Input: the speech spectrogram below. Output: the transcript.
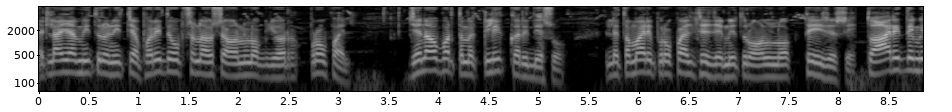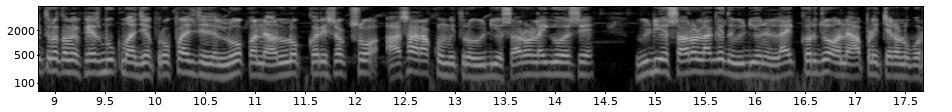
એટલે અહીંયા મિત્રો નીચે ફરીથી ઓપ્શન આવશે અનલોક યોર પ્રોફાઇલ જેના ઉપર તમે ક્લિક કરી દેશો. એટલે તમારી પ્રોફાઇલ છે જે મિત્રો અનલોક થઈ જશે. તો આ રીતે મિત્રો તમે ફેસબુકમાં જે પ્રોફાઇલ છે જે લોક અને અનલોક કરી શકશો. આશા રાખું મિત્રો વીડિયો સારો લાગ્યો હશે. વીડિયો સારો લાગે તો વિડીયોને લાઇક કરજો અને આપણી ચેનલ ઉપર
